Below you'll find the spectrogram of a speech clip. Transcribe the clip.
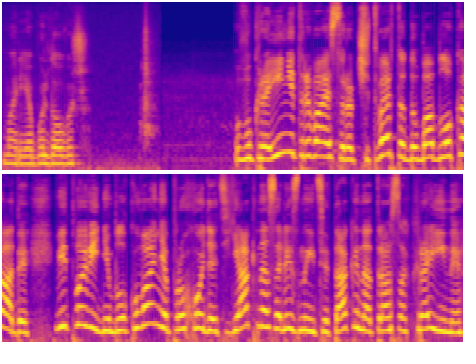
Марія Бульдович. В Україні триває 44-та доба блокади. Відповідні блокування проходять як на залізниці, так і на трасах країни.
